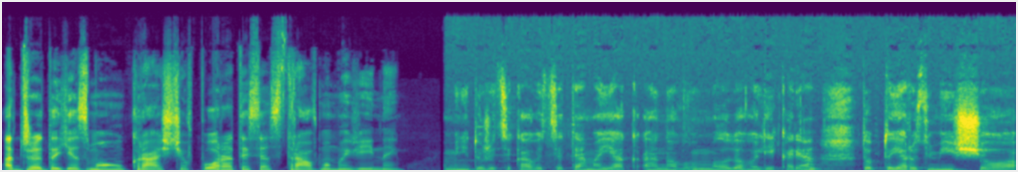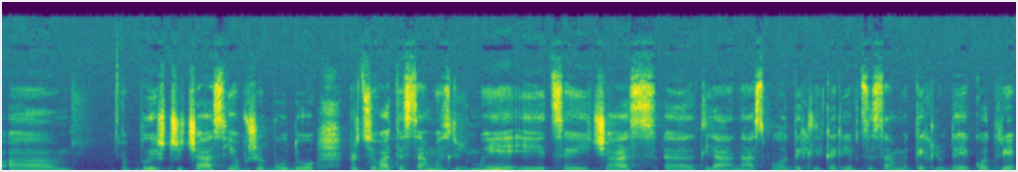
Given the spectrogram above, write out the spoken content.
адже дає змогу краще впоратися з травмами війни. Мені дуже цікавиться тема як е, молодого лікаря. Тобто я розумію, що е, в ближчий час я вже буду працювати саме з людьми, і цей час е, для нас, молодих лікарів, це саме тих людей, котрі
